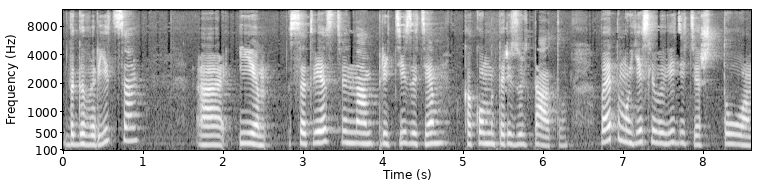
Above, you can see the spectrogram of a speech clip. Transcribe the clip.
договориться э, и соответственно прийти затем к какому-то результату. Поэтому если вы видите что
